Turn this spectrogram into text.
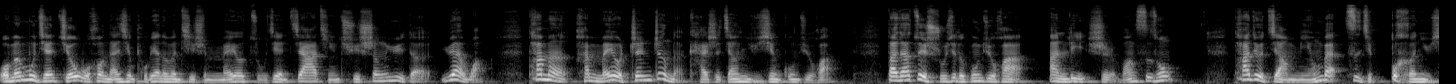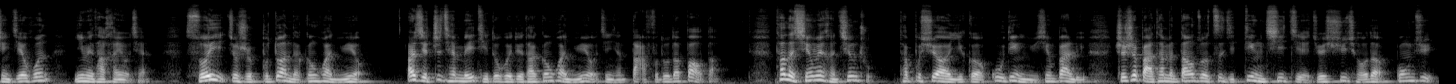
我们目前九五后男性普遍的问题是没有组建家庭去生育的愿望，他们还没有真正的开始将女性工具化。大家最熟悉的工具化案例是王思聪，他就讲明白自己不和女性结婚，因为他很有钱，所以就是不断的更换女友，而且之前媒体都会对他更换女友进行大幅度的报道。他的行为很清楚，他不需要一个固定女性伴侣，只是把他们当做自己定期解决需求的工具。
